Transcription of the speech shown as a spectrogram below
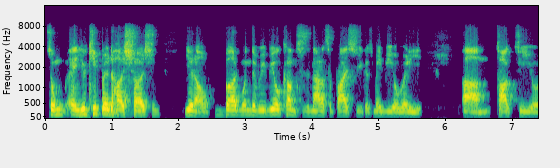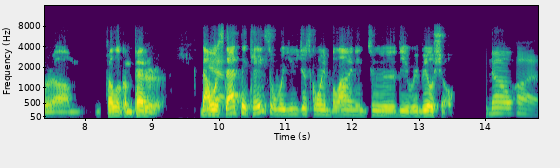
So, and you keep it hush hush, you know. But when the reveal comes, it's not a surprise to you because maybe you already um, talked to your um, fellow competitor. Now, was that the case, or were you just going blind into the reveal show? No, uh,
